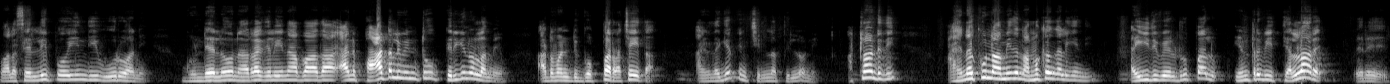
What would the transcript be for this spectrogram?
వాళ్ళ సెల్లిపోయింది ఊరు అని. గుండెలో నరగలిన బాధ ఆయన పాటలు వింటూ పెరిగిన వాళ్ళం మేము. అటువంటి గొప్ప రచయిత. ఆయన దగ్గర నేను చిన్న పిల్లోని. అట్లాంటిది ఆయనకు నా మీద నమ్మకం కలిగింది. ఐదు వేల రూపాయలు ఇంటర్వ్యూ తెల్లారే. వేరే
